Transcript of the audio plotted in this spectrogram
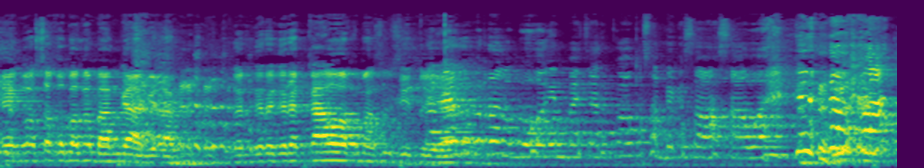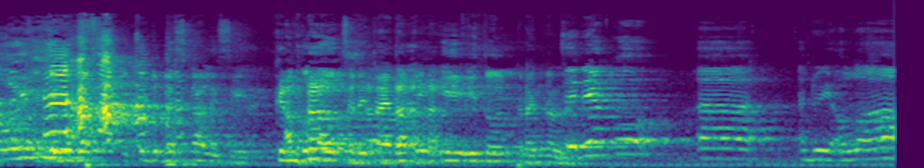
eh, nggak usah kau bangga bangga bilang. Bukan gara-gara kau aku masuk situ Tapi ya. aku pernah ngebohongin pacarku aku sampai ke sawah-sawah. oh iya. Itu the best sekali sih. Aku tahu ceritanya tapi i- itu keren kali. Jadi aku eh, aduh ya Allah.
